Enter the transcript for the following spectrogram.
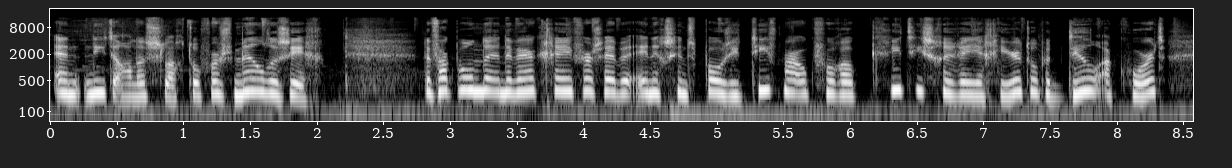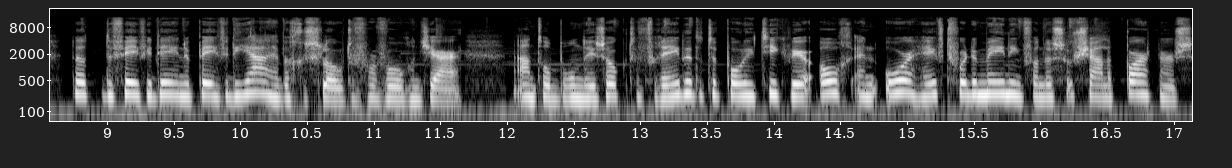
en niet alle slachtoffers melden zich. De vakbonden en de werkgevers hebben enigszins positief... maar ook vooral kritisch gereageerd op het deelakkoord... dat de VVD en de PvdA hebben gesloten voor volgend jaar. Een aantal bonden is ook tevreden dat de politiek weer oog en oor heeft... voor de mening van de sociale partners.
